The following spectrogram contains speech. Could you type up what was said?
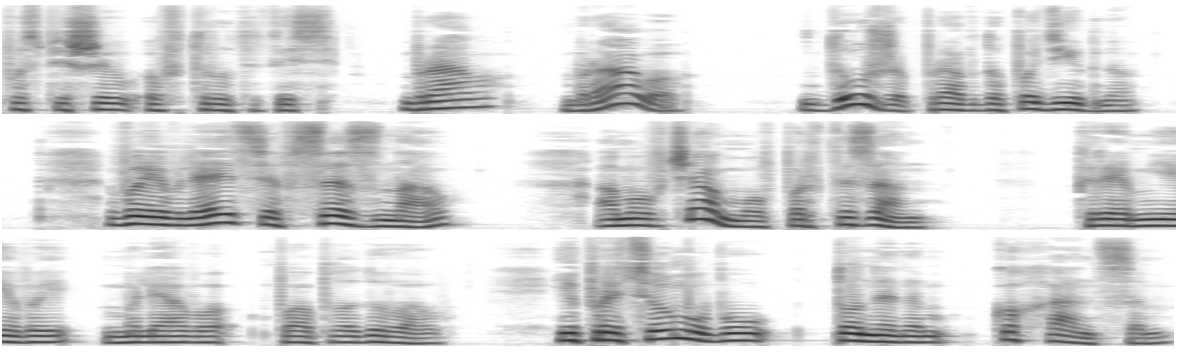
поспішив втрутитись. Браво, браво! Дуже правдоподібно. Виявляється, все знав, а мовчав, мов партизан. Кремнієвий мляво поаплодував, і при цьому був тоненим коханцем.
